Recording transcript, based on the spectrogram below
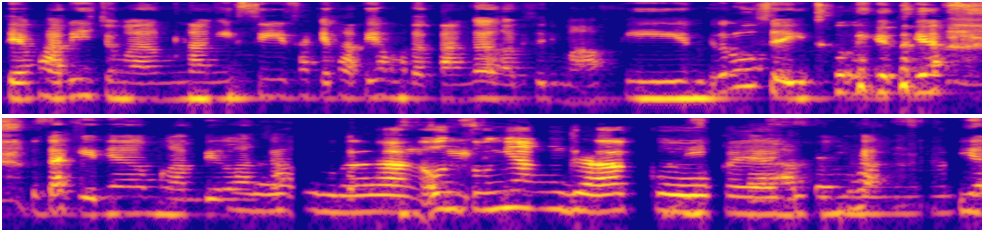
Tiap hari cuma menangisi sakit hati sama tetangga nggak bisa dimaafin. Terus ya itu gitu ya. Terus akhirnya mengambil langkah nah, untungnya enggak aku ya, kayak atau gitu. enggak. Ya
